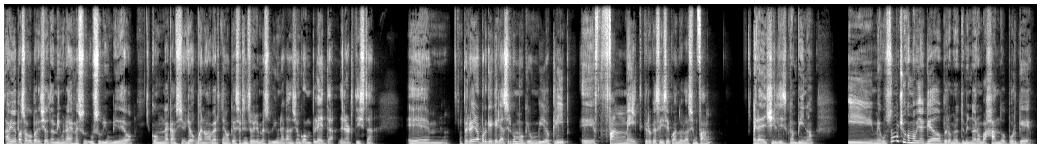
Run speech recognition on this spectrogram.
a mí me pasó algo parecido también. Una vez me subí un video con una canción. Yo, bueno, a ver, tengo que ser sincero. Yo me subí una canción completa del artista Em, pero era porque quería hacer como que un videoclip eh, fan-made, creo que se dice cuando lo hace un fan. Era de Childish Gambino. Y me gustó mucho cómo había quedado, pero me lo terminaron bajando porque,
